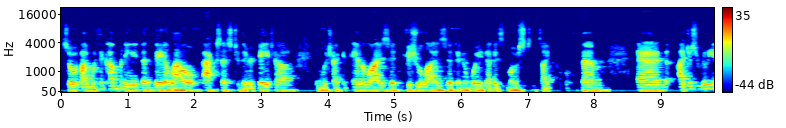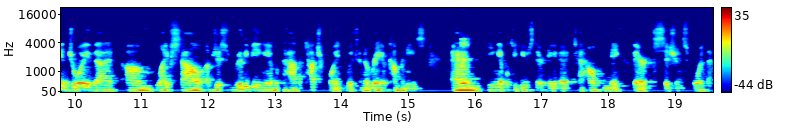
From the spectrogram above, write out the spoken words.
So if I'm with a company, then they allow access to their data in which I can analyze it, visualize it in a way that is most insightful to them. And I just really enjoy that um, lifestyle of just really being able to have a touch point with an array of companies and mm-hmm. being able to use their data to help make their decisions for them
